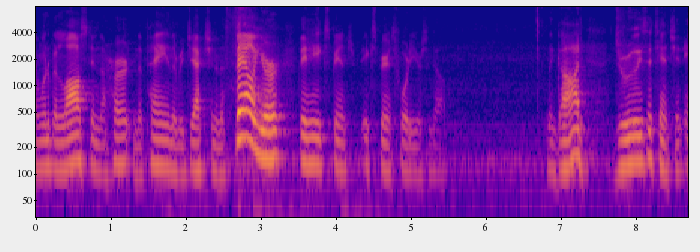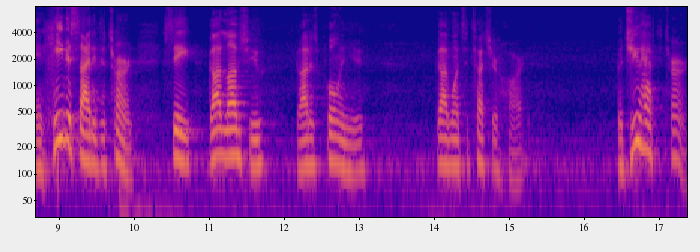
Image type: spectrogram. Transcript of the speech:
and would have been lost in the hurt and the pain and the rejection and the failure that he experienced, experienced 40 years ago. But God drew his attention and he decided to turn. See, God loves you, God is pulling you, God wants to touch your heart. But you have to turn.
